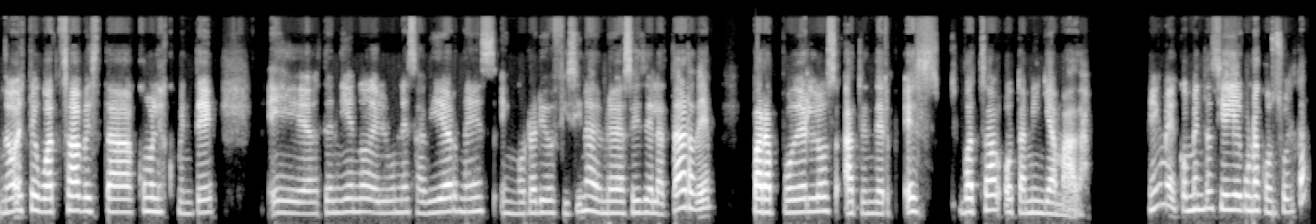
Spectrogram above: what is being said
¿no? Este WhatsApp está, como les comenté, eh, atendiendo de lunes a viernes en horario de oficina de 9 a 6 de la tarde para poderlos atender. Es WhatsApp o también llamada. Bien, me comentan si hay alguna consulta.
